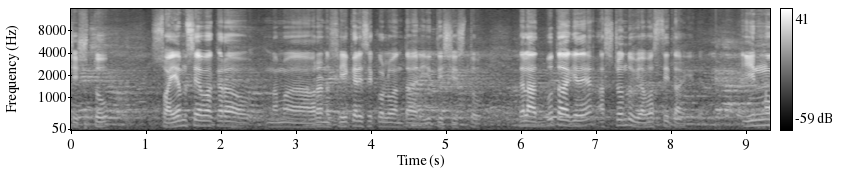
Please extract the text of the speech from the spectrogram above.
ಶಿಸ್ತು, ಸ್ವಯಂ ಸೇವಕರ ನಮ್ಮ ಅವರನ್ನು ಸ್ವೀಕರಿಸಿಕೊಳ್ಳುವಂಥ ರೀತಿ ಶಿಸ್ತು. ಇದೆಲ್ಲ ಅದ್ಭುತ ಆಗಿದೆ ಅಷ್ಟೊಂದು ವ್ಯವಸ್ಥಿತ ಆಗಿದೆ ಇನ್ನು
